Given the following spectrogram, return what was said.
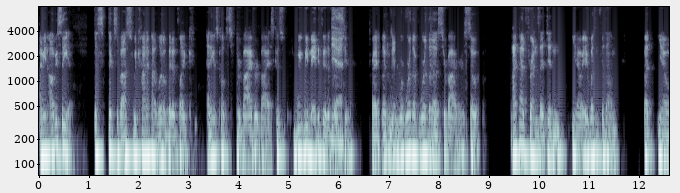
I mean, obviously, the six of us, we kind of have a little bit of like, I think it's called survivor bias because we, we made it through the first year, right? Like Yeah. we're, we're the we're the survivors. So, I've had friends that didn't, you know, it wasn't for them, but you know,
